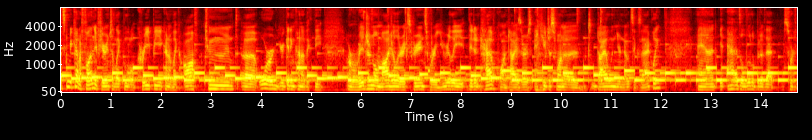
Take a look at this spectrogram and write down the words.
This can be kind of fun if you're into like little creepy, kind of like off-tuned, uh, or you're getting kind of like the original modular experience where you really, they didn't have quantizers and you just want to dial in your notes exactly. And it adds a little bit of that sort of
